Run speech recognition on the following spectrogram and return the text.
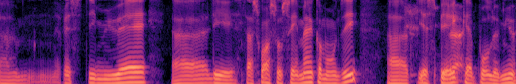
euh, rester muet, euh, s'asseoir sur ses mains, comme on dit, euh, puis espérer que pour le mieux.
